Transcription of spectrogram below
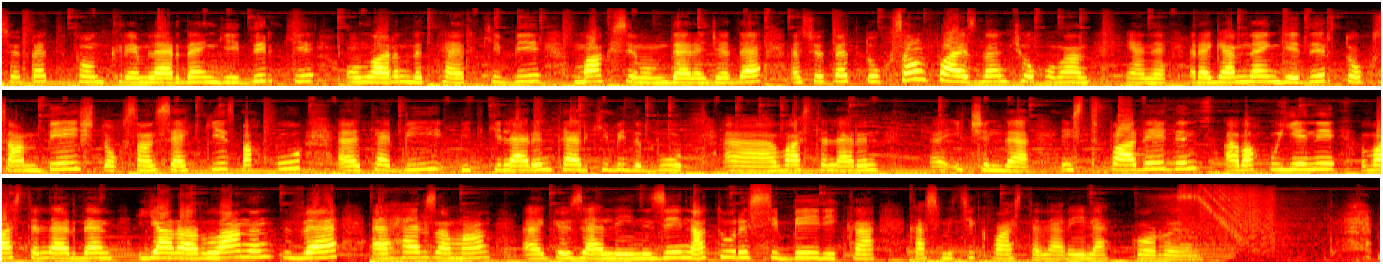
söhbət ton kremlərdən gedir ki, onların da tərkibi maksimum dərəcədə ə, söhbət 90%-dən çox olan, yəni rəqəmdən gedir 95, 98. Bax bu ə, təbii bitkilərin tərkibidir bu ə, vasitələrin içində istifadə edin. Bax bu yeni vasitələrdən yararlanın və hər zaman gözəlliyinizi Natura Sibirika kosmetik vasitələri ilə qoruyun.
